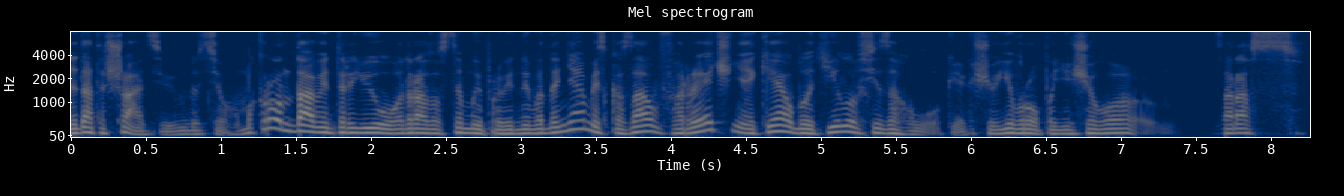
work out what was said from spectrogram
не дати шансів їм до цього. Макрон дав інтерв'ю одразу з цими провідними виданнями і сказав речення, яке облетіло всі заголовки. Якщо Європа нічого зараз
